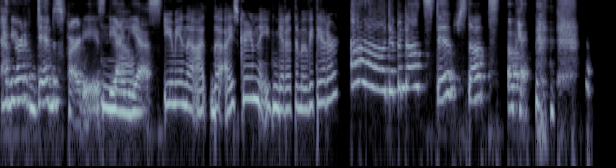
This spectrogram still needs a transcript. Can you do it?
Have you heard of dibs parties? The no. IBS. You mean the the ice cream that you can get at the movie theater? Oh, Dippin' Dots, dibs, dots. Okay.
